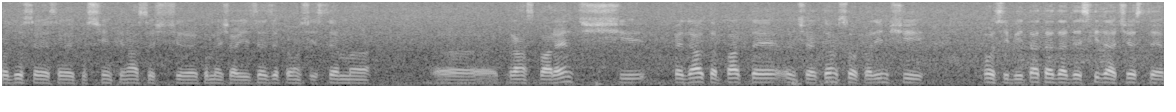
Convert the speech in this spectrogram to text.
produsele, să le și în final să-și comercializeze pe un sistem uh, Uh, transparent și, pe de altă parte, încercăm să oferim și posibilitatea de a deschide aceste,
